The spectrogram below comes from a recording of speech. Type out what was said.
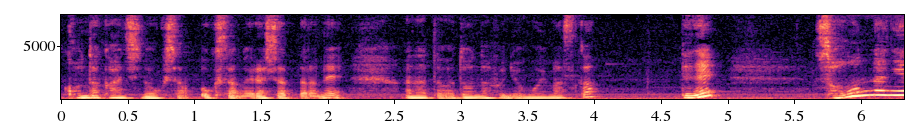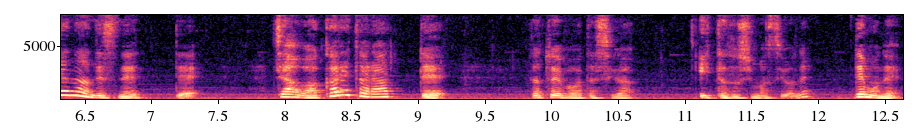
こんな感じの奥さん奥さんがいらっしゃったらねあなたはどんなふうに思いますか？でねそんなに嫌なんですねって。じゃあ別れたらって例えば私が言ったとしますよね。でもね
